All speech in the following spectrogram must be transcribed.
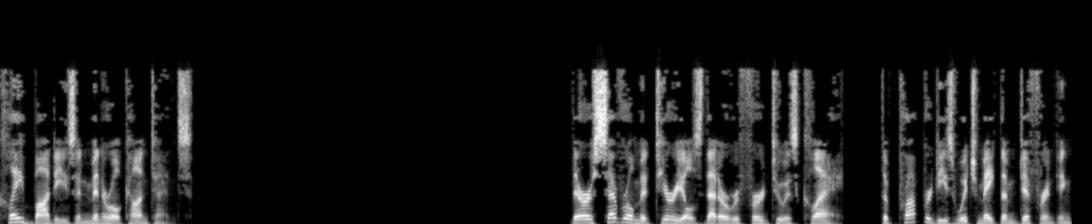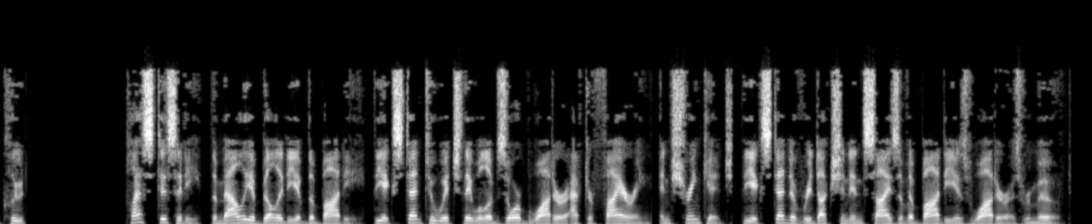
Clay bodies and mineral contents There are several materials that are referred to as clay. The properties which make them different include Plasticity, the malleability of the body, the extent to which they will absorb water after firing, and shrinkage, the extent of reduction in size of a body as water is removed.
